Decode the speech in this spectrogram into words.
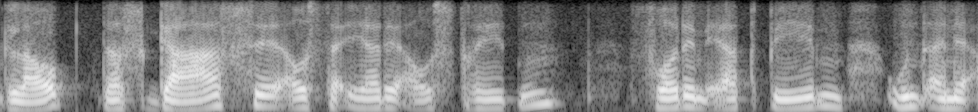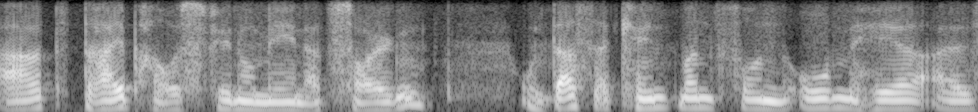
glaubt, dass Gase aus der Erde austreten vor dem Erdbeben und eine Art Treibhausphänomen erzeugen. Und das erkennt man von oben her als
